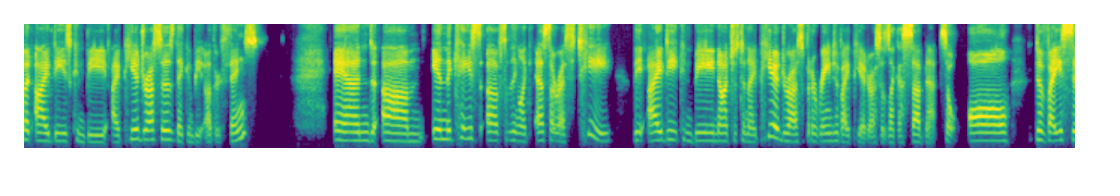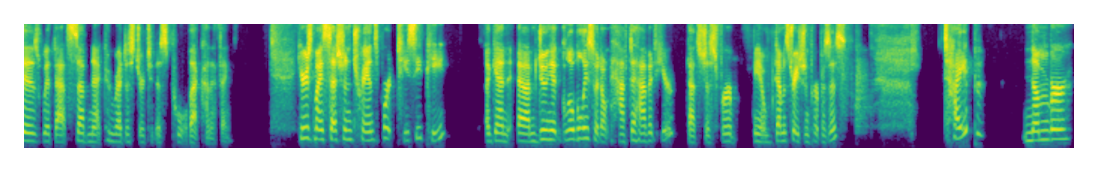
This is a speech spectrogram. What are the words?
but IDs can be IP addresses, they can be other things. And um, in the case of something like SRST, the ID can be not just an IP address, but a range of IP addresses like a subnet. So all devices with that subnet can register to this pool, that kind of thing. Here's my session transport TCP. Again, I'm doing it globally, so I don't have to have it here. That's just for you know demonstration purposes. Type, number,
